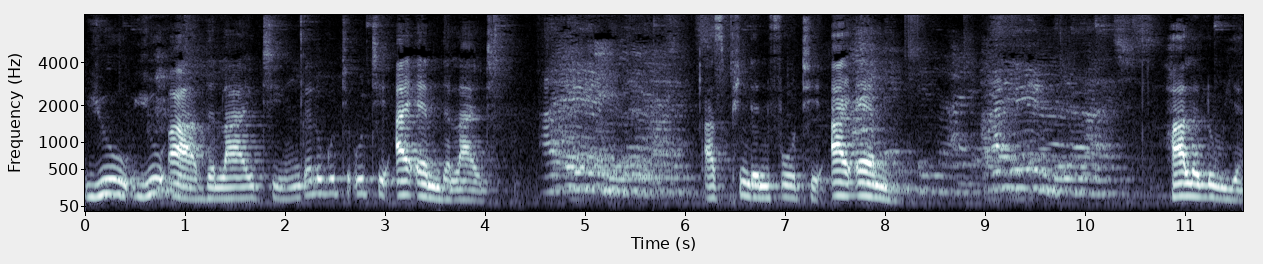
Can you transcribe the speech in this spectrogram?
you you are the light. Ngicela ukuthi uthi i am the light. Asiphindeni futhi i am. Hallelujah.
